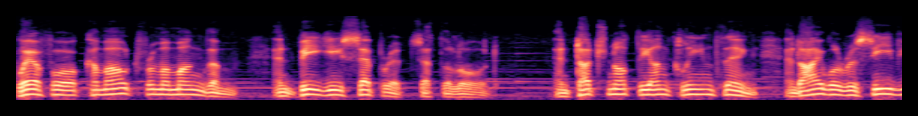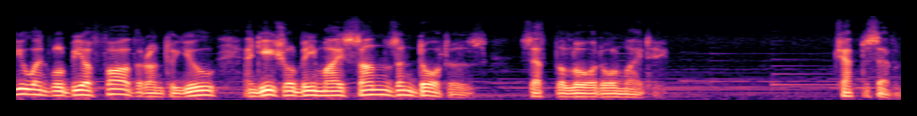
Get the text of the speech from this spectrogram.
Wherefore come out from among them, and be ye separate, saith the Lord, and touch not the unclean thing, and I will receive you, and will be a father unto you, and ye shall be my sons and daughters, saith the Lord Almighty. Chapter 7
